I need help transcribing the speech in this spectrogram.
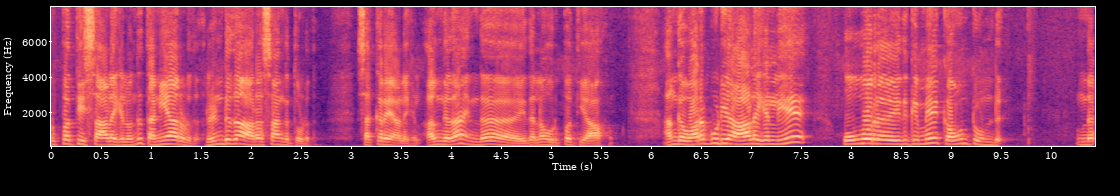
உற்பத்தி சாலைகள் வந்து தனியாரோடது. ரெண்டு தான் அரசாங்கத்தோடது. சர்க்கரை ஆலைகள். அங்கே தான் இந்த இதெல்லாம் உற்பத்தி ஆகும். அங்கே வரக்கூடிய ஆலைகள்லேயே ஒவ்வொரு இதுக்குமே கவுண்ட் உண்டு. இந்த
